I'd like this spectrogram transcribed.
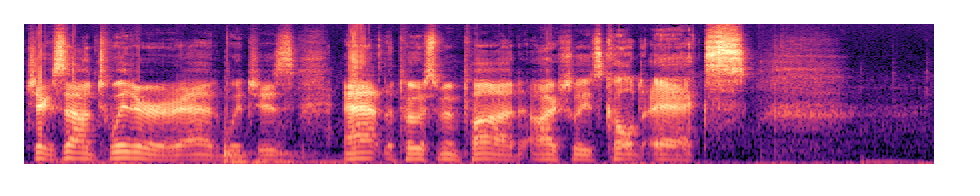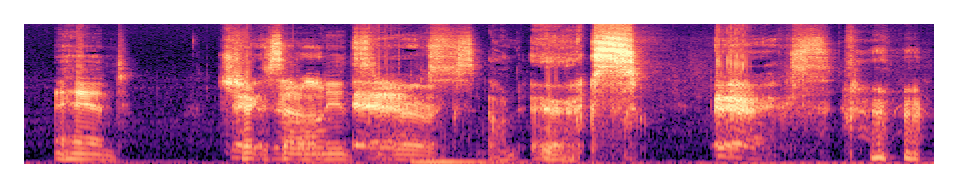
Check us out on Twitter at which is at the Postman Pod. Actually, it's called X. And check, us out on, Instagram. X. On X. X.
